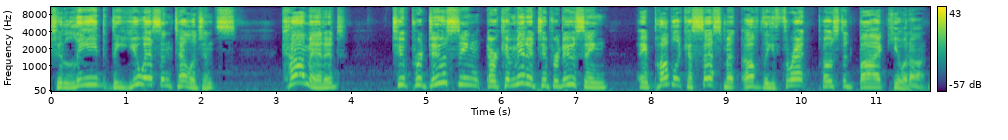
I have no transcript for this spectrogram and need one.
to lead the U.S. intelligence, commented to producing or committed to producing a public assessment of the threat posted by QAnon.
